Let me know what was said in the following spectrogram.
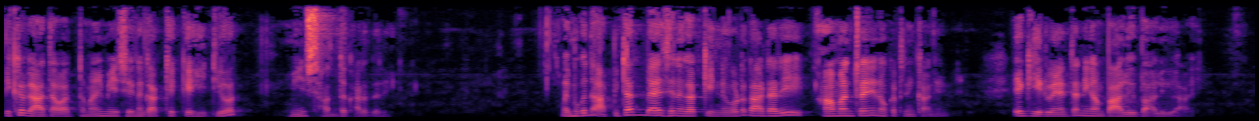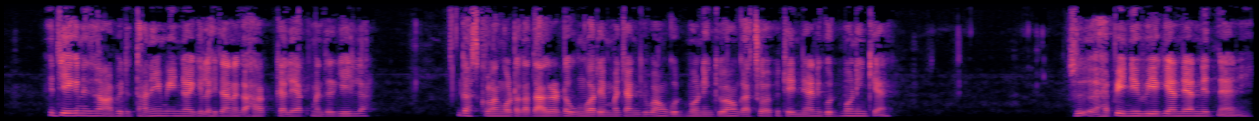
එක ගාතාවක් තමයි මේ සෙනගක් එක්ක හිටියොත් මේ ශබ්ද කරදරේ. ඒ මොකද අපිටත් බෑ සෙනගක් ඉන්නකොට කාට හරි ආමන්ත්‍රණය නොකට නිකන් ඉන්නේ. ඒක හිරුවේ නැත්තම් නිකන් පාළුයි පාළුයි ආයි. ඉතින් ඒක නිසා අපිට තනියම ඉන්නවා කියලා හිතන ගහක් කැලයක් මැද ගිහිල්ලා ගස් කොළන් වලට කතා කරලා උන් වරෙන් මචං කිව්වම good morning කිව්වම ගස් වල පිට එන්නේ නැහැ good morning කියන්නේ. හැපි නිව් ඉයර් කියන්න යන්නෙත් නෑනේ.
